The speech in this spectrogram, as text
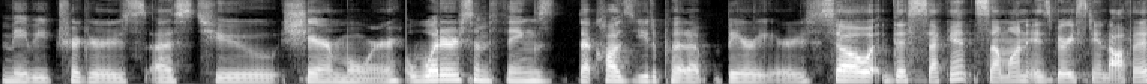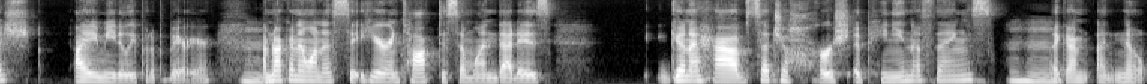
maybe triggers us to share more. What are some things that cause you to put up barriers? So the second someone is very standoffish, I immediately put up a barrier. Mm, I'm not going to want to sit here and talk to someone that is going to have such a harsh opinion of things. mhm. Like I'm I, no,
